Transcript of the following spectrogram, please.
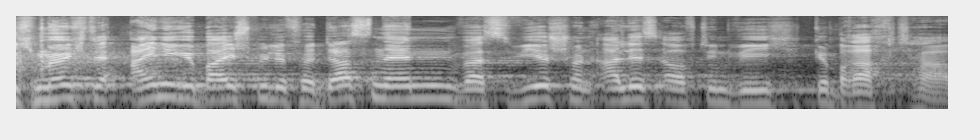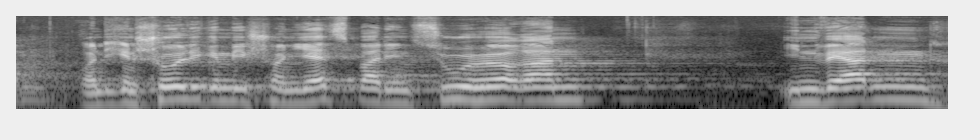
Ich möchte einige Beispiele für das nennen, was wir schon alles auf den Weg gebracht haben. Und ich entschuldige mich schon jetzt bei den Zuhörern. Ihnen werden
